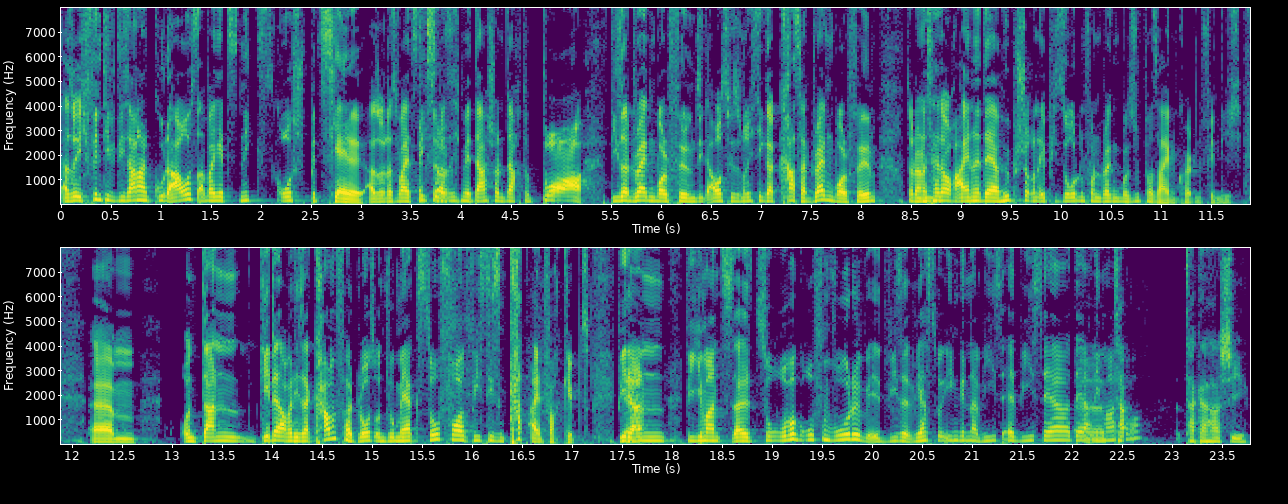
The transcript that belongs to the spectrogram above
also ich finde, die, die sahen halt gut aus, aber jetzt nichts groß speziell. Also das war jetzt nicht Exakt. so, dass ich mir da schon dachte, boah, dieser Dragon Ball Film sieht aus wie so ein richtiger krasser Dragon Ball Film, sondern es mhm. hätte auch eine der hübscheren Episoden von Dragon Ball Super sein können, finde ich. Ähm, und dann geht aber dieser Kampf halt los und du merkst sofort, wie es diesen Cut einfach gibt. Wie ja. dann, wie jemand halt so rübergerufen wurde. Wie, wie, hast du ihn genannt? Wie hieß er, wie hieß der, der äh, Animator? Ta Takahashi.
